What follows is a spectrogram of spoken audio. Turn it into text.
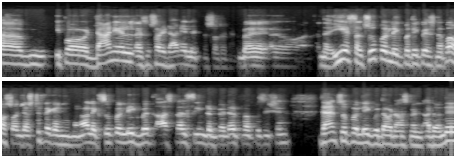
um, இப்போ டேனியல் சாரி டேனியல் சொல்றேன் இந்த அந்த இஎஸ்எல் சூப்பர் லீக் பத்தி பேசினப்ப அவன் ஜஸ்டிஃபிகேஷன் பண்ணா like super league with Arsenal seem better proposition than super league without Arsenal அது வந்து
